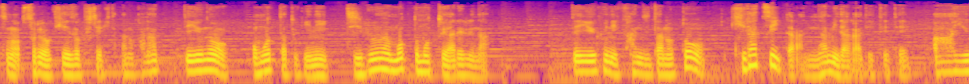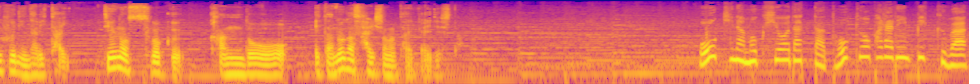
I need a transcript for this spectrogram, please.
その、それを継続してきたのかなっていうのを思ったときに、自分はもっともっとやれるなっていうふうに感じたのと、気がついたら涙が出てて、ああいうふうになりたいっていうのをすごく感動を得たのが最初の大会でした。大きな目標だった東京パラリンピックは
